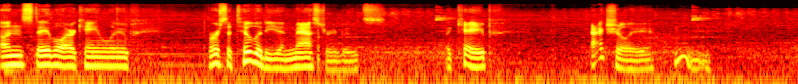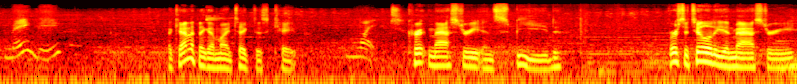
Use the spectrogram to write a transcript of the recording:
unstable arcane loop, versatility and mastery boots, a cape. Actually, hmm, Maybe. I kind of think I might take this cape. Might. Crit mastery and speed, versatility and mastery.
